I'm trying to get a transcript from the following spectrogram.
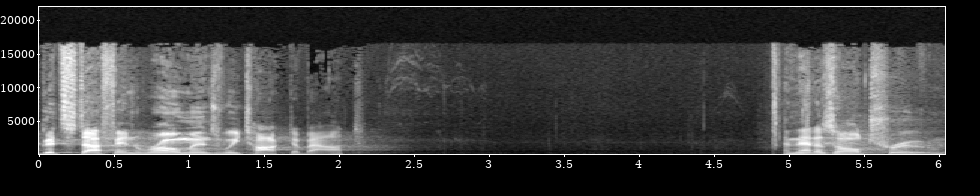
good stuff in Romans we talked about. And that is all true.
